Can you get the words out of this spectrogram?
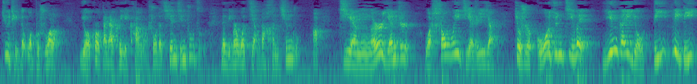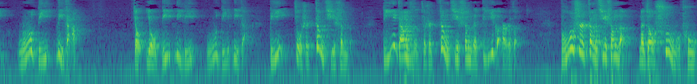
具体的我不说了。有空大家可以看我说的《先秦诸子》，那里边我讲的很清楚啊。简而言之，我稍微解释一下，就是国君继位应该有嫡立嫡，无嫡立长，叫有嫡立嫡，无嫡立长。嫡就是正妻生的，嫡长子就是正妻生的第一个儿子，不是正妻生的那叫庶出。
